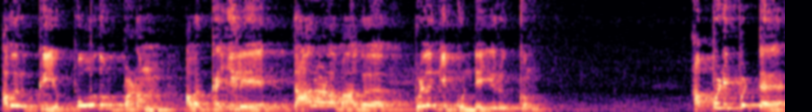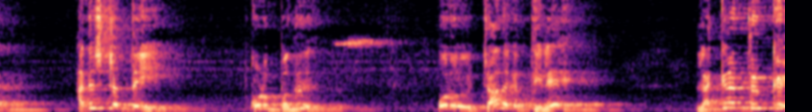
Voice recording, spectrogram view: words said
அவருக்கு எப்போதும் பணம் அவர் கையிலே தாராளமாக புழங்கிக் கொண்டே இருக்கும். அப்படிப்பட்ட அதிர்ஷ்டத்தை கொடுப்பது ஒரு ஜாதகத்திலே லக்னத்திற்கு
